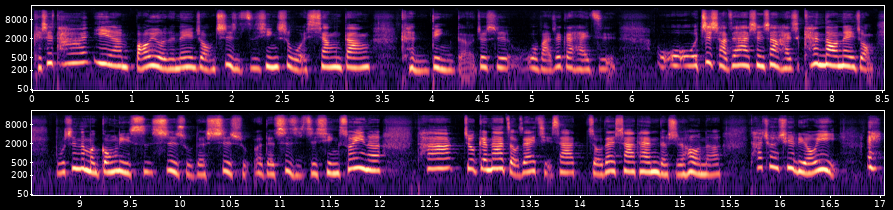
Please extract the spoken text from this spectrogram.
可是她依然保有的那种赤子之心，是我相当肯定的。就是我把这个孩子，我我至少在她身上还是看到那种不是那么功利世世俗的世俗呃的赤子之心。所以呢，她就跟他走在一起沙走在沙滩的时候呢，他就会去留意，哎，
